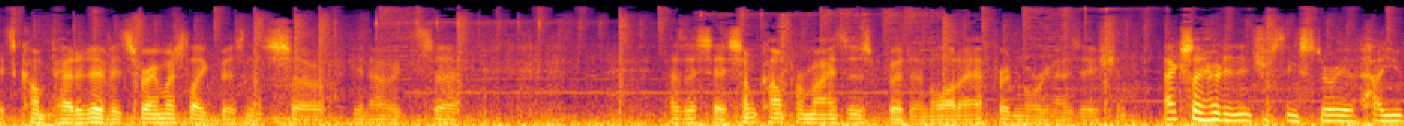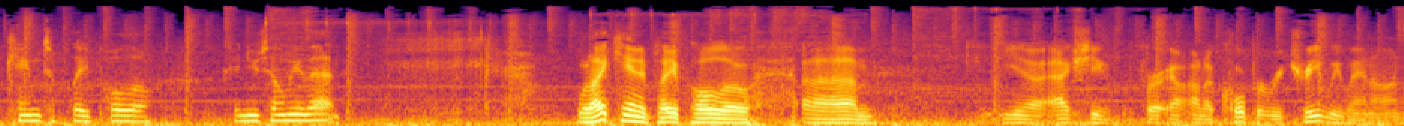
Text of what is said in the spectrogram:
it's competitive. It's very much like business. So you know, it's uh, as I say, some compromises, but and a lot of effort and organization. I actually heard an interesting story of how you came to play polo. Can you tell me that? Well, I came to play polo. Um, you know, actually, for on a corporate retreat we went on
